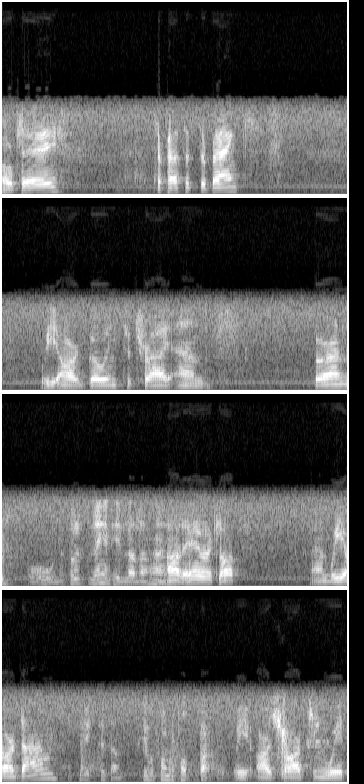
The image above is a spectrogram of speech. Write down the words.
Okay. Capacitor bank. We are going to try and burn. Oh, det står lite längre till ladda här. Ja, det är klart. And we are done. Inte riktigt än. Ska vi få den att poppa? We are charging with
